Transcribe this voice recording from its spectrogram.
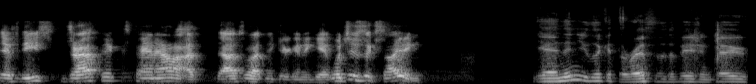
if these draft picks pan out. I, that's what I think you're going to get, which is exciting. Yeah, and then you look at the rest of the division too.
